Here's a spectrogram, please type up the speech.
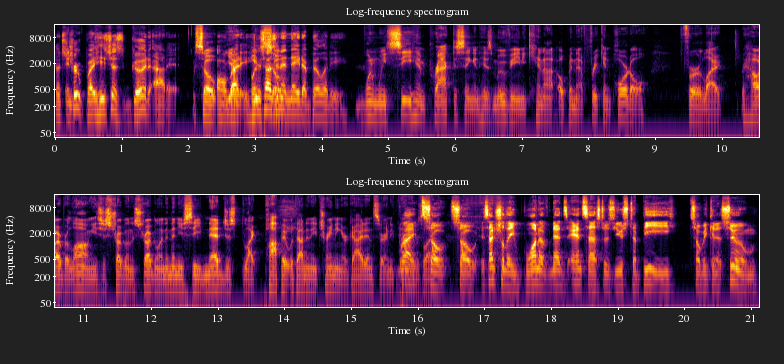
That's and- true, but he's just good at it So already. but he just has an innate ability. when we see him practicing in his movie and he cannot open that freaking portal for like however long he's just struggling and struggling and then you see ned just like pop it without any training or guidance or anything Right. was like- so so essentially one of Ned's ancestors used to be, so we can assume,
